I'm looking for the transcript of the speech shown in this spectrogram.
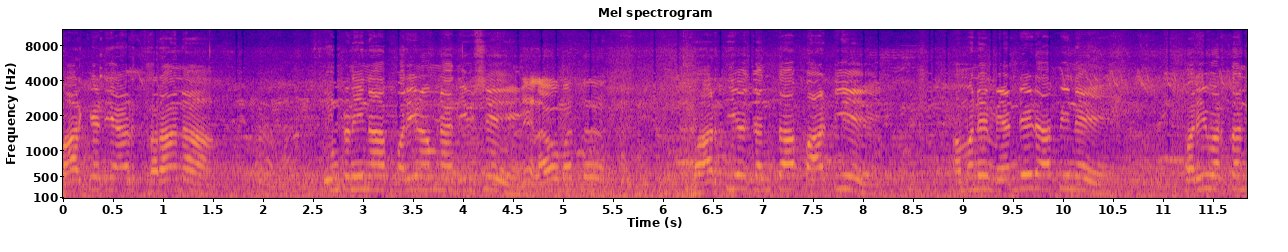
માર્કેટ યાર્ડ થરાના ચૂંટણીના પરિણામના દિવસે ભારતીય જનતા પાર્ટીએ અમને મેન્ડેટ આપીને પરિવર્તન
